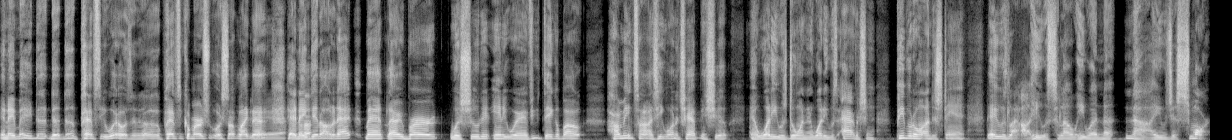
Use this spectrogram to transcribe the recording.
and they made the the, the Pepsi what was it a Pepsi commercial or something like that, and they uh-huh. did all of that. Man, Larry Bird was shooting anywhere. If you think about how many times he won a championship and what he was doing and what he was averaging, people don't understand. They was like, oh, he was slow. He wasn't. Nah, he was just smart.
